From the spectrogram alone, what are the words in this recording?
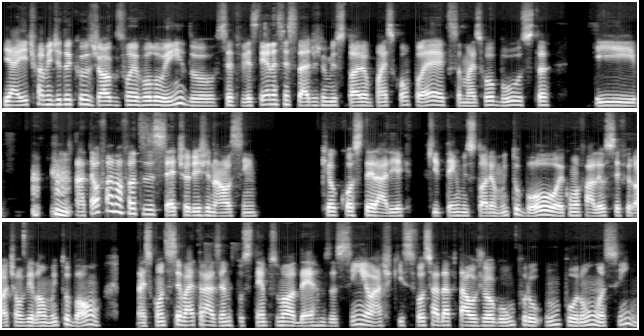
E aí, tipo, à medida que os jogos vão evoluindo, você, vê, tem a necessidade de uma história mais complexa, mais robusta. E até o Final Fantasy VII original, assim, que eu consideraria que que tem uma história muito boa, e como eu falei, o Sephiroth é um vilão muito bom, mas quando você vai trazendo para os tempos modernos, assim, eu acho que se fosse adaptar o jogo um por um, por um assim,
